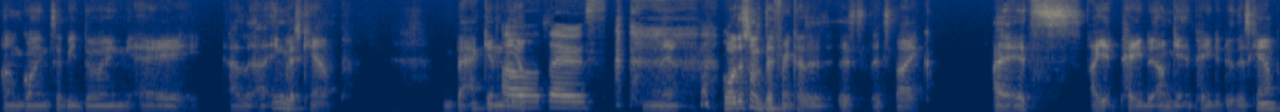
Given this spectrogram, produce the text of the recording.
I'm going to be doing a, a, a English camp back in the oh those yeah. well this one's different because it's, it's it's like i it's i get paid i'm getting paid to do this camp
